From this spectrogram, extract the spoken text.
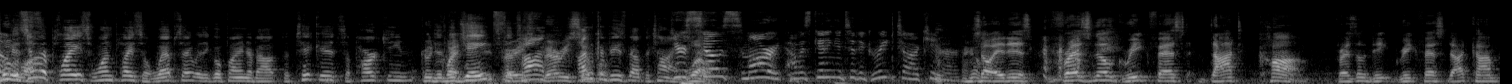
move. Is along. there a place, one place, a website where they go find about the tickets, the parking, Good the, the question. dates, It's the very- time? very I'm confused about the time. You're Well- so smart. I was getting into the Greek talk here. So it is FresnoGreekFest.com. FresnoGreekFest.com.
